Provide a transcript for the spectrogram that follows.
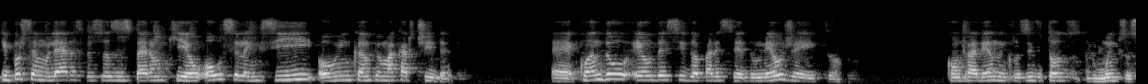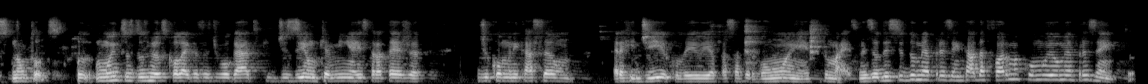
E por ser mulher, as pessoas esperam que eu ou silencie ou encampe uma cartilha. É, quando eu decido aparecer do meu jeito, contrariando inclusive todos, muitos, não todos, muitos dos meus colegas advogados que diziam que a minha estratégia de comunicação era ridículo, eu ia passar vergonha e tudo mais. Mas eu decido me apresentar da forma como eu me apresento,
